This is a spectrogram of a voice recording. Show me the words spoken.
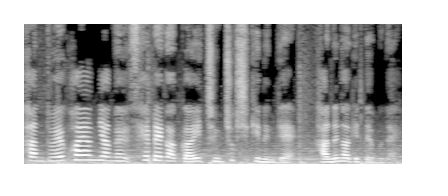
탄두의 화약량을 3배 가까이 증축시키는 게 가능하기 때문에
